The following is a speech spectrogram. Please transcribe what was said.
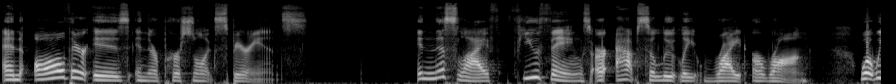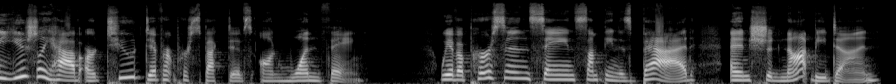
and all there is in their personal experience. In this life, few things are absolutely right or wrong. What we usually have are two different perspectives on one thing. We have a person saying something is bad and should not be done,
